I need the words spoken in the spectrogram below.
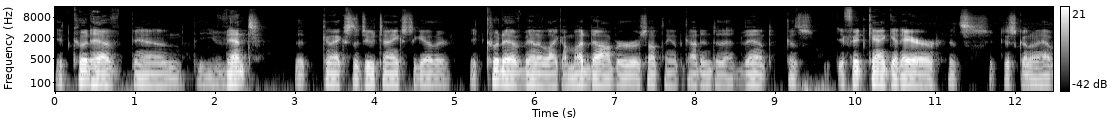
it could have been the vent that connects the two tanks together it could have been a, like a mud dauber or something that got into that vent because if it can't get air, it's just going to have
